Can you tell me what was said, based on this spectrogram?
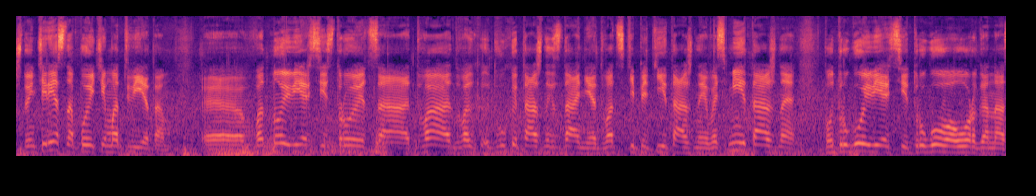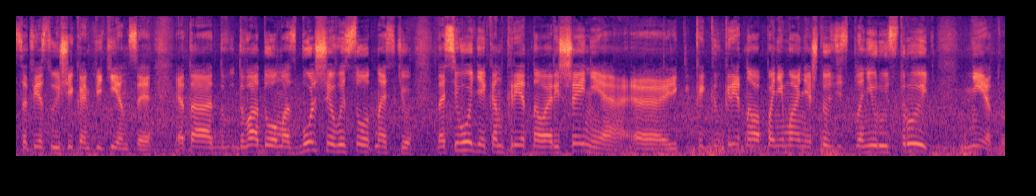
Что интересно по этим ответам, э, в одной версии строится два, два двухэтажных здания, 25-этажное, 8-этажное. По другой версии другого органа соответствующей компетенции, это д- два дома с большей высотностью. На сегодня конкретного решения, э, и к- конкретного понимания, что здесь планируют строить, нету.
